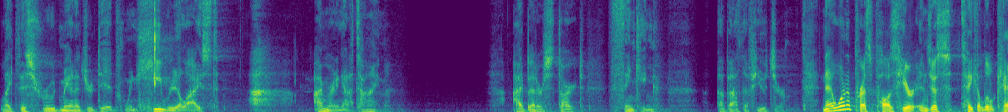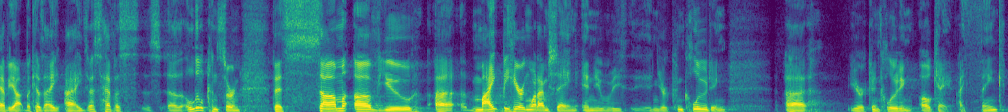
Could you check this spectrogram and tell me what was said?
like this shrewd manager did when he realized, I'm running out of time. I better start thinking about the future. Now, I want to press pause here and just take a little caveat because I, I just have a, a little concern that some of you uh, might be hearing what I'm saying and, you be, and you're concluding, uh, you're concluding, okay, I think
